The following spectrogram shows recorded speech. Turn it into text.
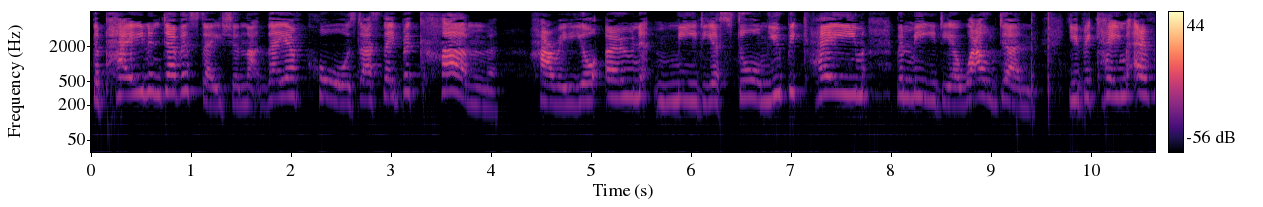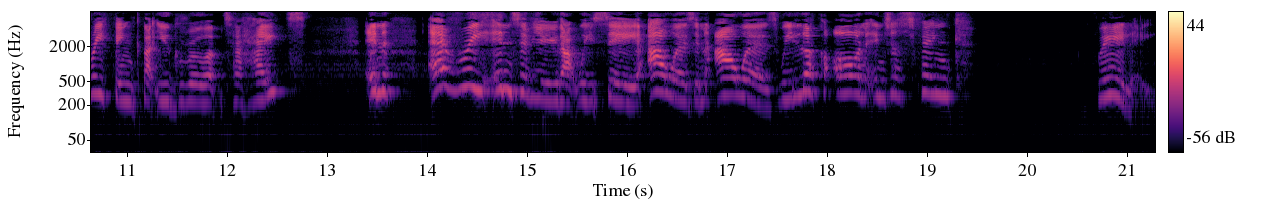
the pain and devastation that they have caused as they become Harry, your own media storm. You became the media. Well done. You became everything that you grew up to hate. In every interview that we see, hours and hours, we look on and just think, really?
